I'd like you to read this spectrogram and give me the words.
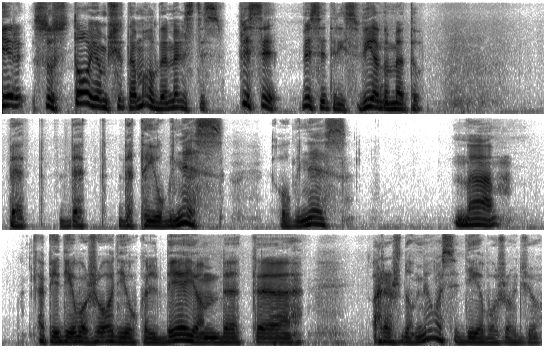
ir sustojom šitą maldą melstis. Visi, visi trys vienu metu. Bet, bet, bet tai ugnis, ugnis. Na, apie Dievo žodį jau kalbėjom, bet uh, Ar aš domiuosi Dievo žodžiu?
